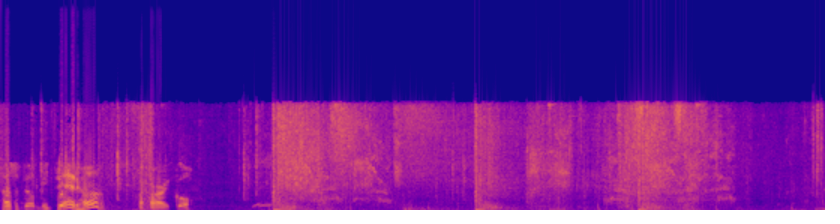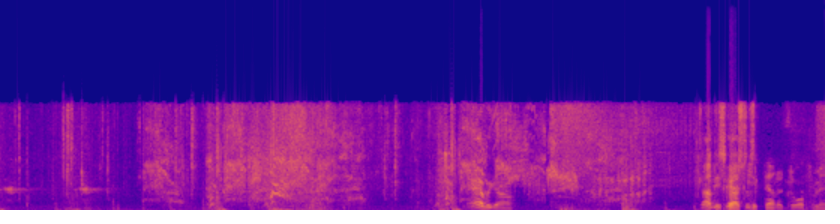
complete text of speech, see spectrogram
How's it feel to be dead, huh? Alright, cool. There we go. God, these These guys guys just... kicked down a door for me.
